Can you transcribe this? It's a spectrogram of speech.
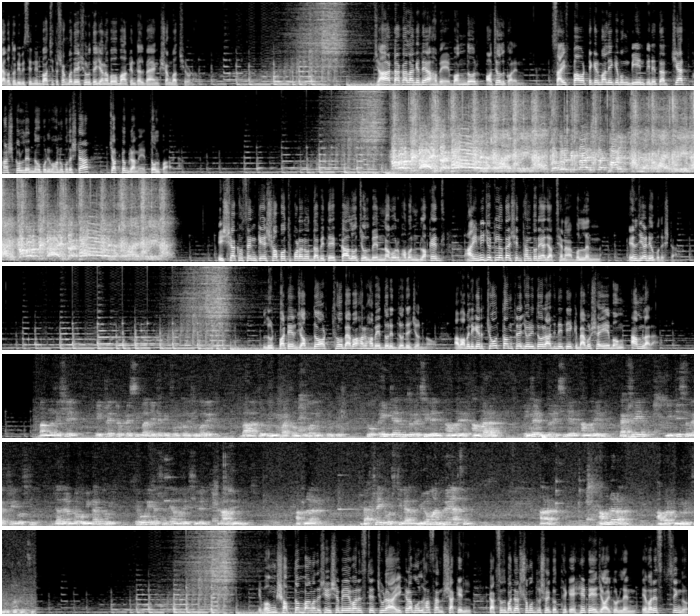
স্বাগত ডিবিসির নির্বাচিত সংবাদে শুরুতেই জানাব মার্কেন্টাইল ব্যাংক সংবাদ শিরোনাম। যা টাকা লাগে দেয়া হবে, বন্দর অচল করেন। সাইফ পাওয়ার টেকের মালিক এবং বিএনপি নেতার চ্যাট ফাঁস করলেন নৌ পরিবহন উপদেষ্টা, চট্টগ্রামে তোলপাড়। ইশাক হোসেনকে শপথ পড়ানোর দাবিতে কালো চলবেন নগর ভবন ব্লকেড। আইনি জটিলতায় সিদ্ধান্ত নেওয়া যাচ্ছে না, বললেন এলজিআরডি উপদেষ্টা। লুটপাটের জব্দ অর্থ ব্যবহার হবে দরিদ্রদের জন্য। আওয়ামী লীগের চৌতন্ত্রে জড়িত রাজনীতিক ব্যবসায়ী এবং আমলারা। বাংলাদেশে বা তো এইটার ভিতরে ছিলেন আমাদের এইটার ভিতরে ছিলেন আমাদের ব্যবসায়ীরা, নির্দিষ্ট ব্যবসায়ী গোষ্ঠী, যাদের আমরা অধিকার করি এবং এটার সাথে আমাদের ছিলেন রাজনীতিবিদ আপনার ব্যবসায়ী গোষ্ঠীরা মৃয়মান হয়ে আছেন আর আমরারা আবার পুনরুজ্জীবিত হয়েছে। এবং সপ্তম বাংলাদেশি হিসেবে এভারেস্টের চূড়া ইকরামুল হাসান শাকিল কক্সবাজার সমুদ্র সৈকত থেকে হেঁটে জয় করলেন এভারেস্ট শৃঙ্গ।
